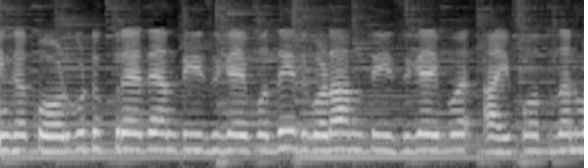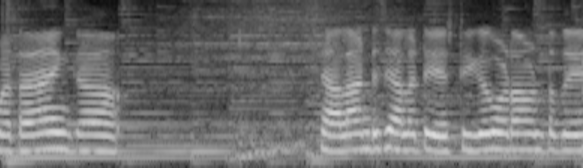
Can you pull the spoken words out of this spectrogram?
ఇంకా కోడిగుడ్డు ఉక్కురు అయితే అంత ఈజీగా అయిపోద్ది. ఇది కూడా అంత ఈజీగా అయిపో అయిపోతుంది అనమాట ఇంకా చాలా అంటే చాలా టేస్టీగా కూడా ఉంటుంది.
